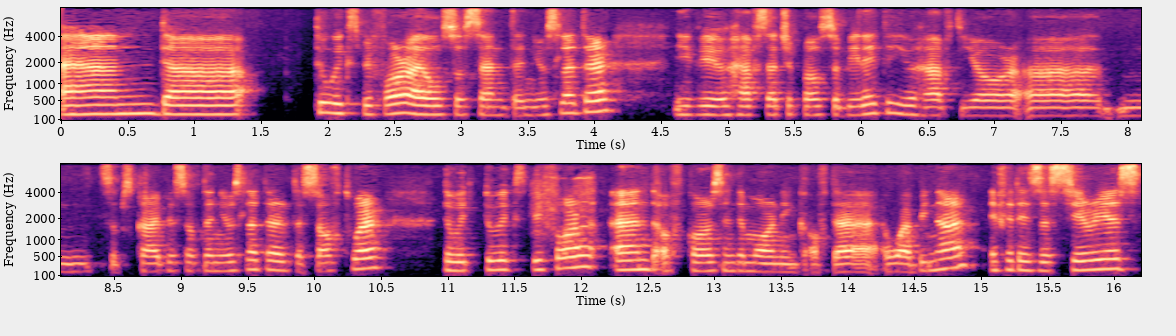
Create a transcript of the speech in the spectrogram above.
and uh, two weeks before I also sent a newsletter if you have such a possibility, you have your uh, mm, subscribers of the newsletter, the software, do it two weeks before, and of course in the morning of the webinar. If it is a serious,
